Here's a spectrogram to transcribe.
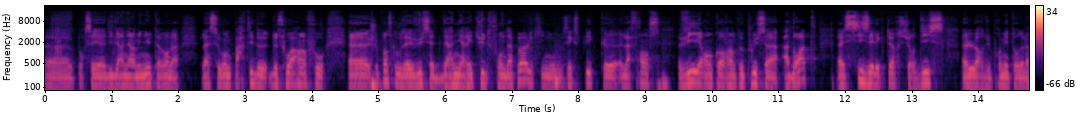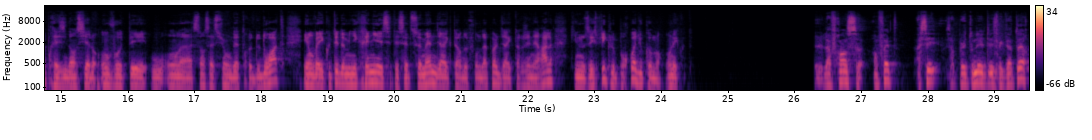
euh, pour ces dix dernières minutes avant la, seconde partie de, Soir Info. Euh, je pense que vous avez vu cette dernière étude Fondapol qui nous explique que la France vire encore un peu plus à, droite. Euh, six électeurs sur dix lors du premier tour de la présidentielle ont voté ou ont la sensation d'être de droite. Et on va écouter Dominique Régnier, c'était cette semaine, directeur de Fondapol, directeur général, qui nous explique le pourquoi du comment. On l'écoute la France, en fait, assez, ça peut étonner les téléspectateurs,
